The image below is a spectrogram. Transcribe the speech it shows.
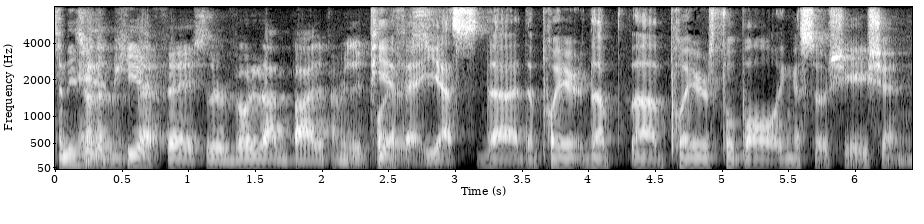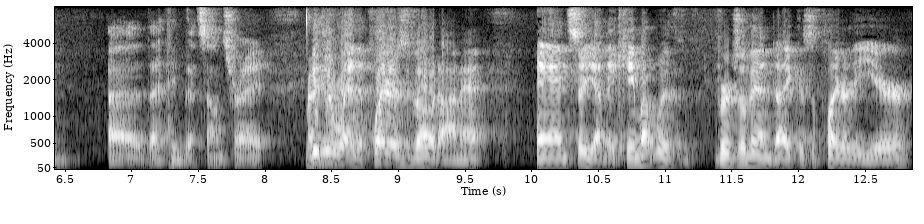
And these are the PFA, so they're voted on by the Premier League players. PFA. Yes, the the player the uh, Players Footballing Association. Uh, I think that sounds right. Either way, the players vote on it. And so, yeah, they came up with Virgil van Dijk as a player of the year.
